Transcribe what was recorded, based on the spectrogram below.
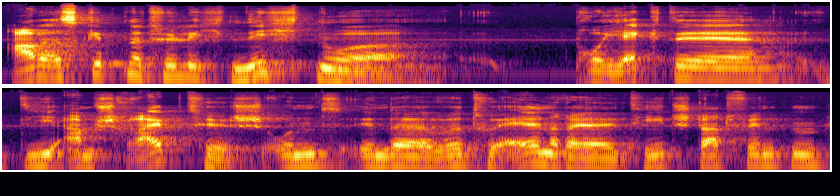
Aber es gibt natürlich nicht nur Projekte, die am Schreibtisch und in der virtuellen Realität stattfinden,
